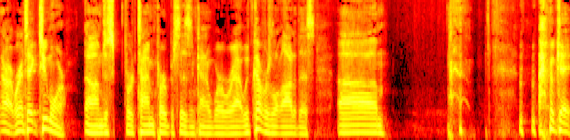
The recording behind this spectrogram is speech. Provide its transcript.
All right, we're gonna take two more, um, just for time purposes and kind of where we're at. We've covered a lot of this. Um, okay,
